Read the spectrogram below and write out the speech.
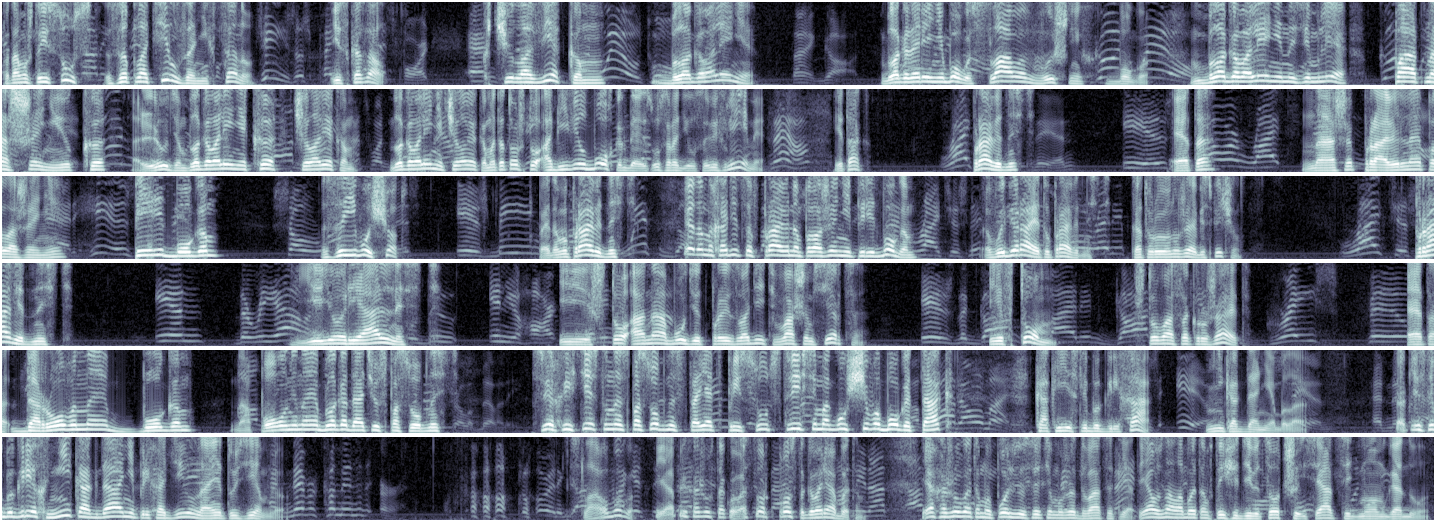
Потому что Иисус заплатил за них цену и сказал, к человекам благоволение. Благодарение Богу, слава Вышних Богу. Благоволение на земле по отношению к людям, благоволение к человекам. Благоволение к человекам — это то, что объявил Бог, когда Иисус родился в Вифлееме. Итак, праведность — это наше правильное положение перед Богом за Его счет. Поэтому праведность — это находиться в правильном положении перед Богом, выбирая эту праведность, которую Он уже обеспечил. Праведность ее реальность и что она будет производить в вашем сердце, и в том, что вас окружает, это дарованная Богом, наполненная благодатью способность, сверхъестественная способность стоять в присутствии всемогущего Бога так, как если бы греха никогда не было. Как если бы грех никогда не приходил на эту землю. Слава Богу, я прихожу в такой восторг, просто говоря об этом. Я хожу в этом и пользуюсь этим уже 20 лет. Я узнал об этом в 1967 году.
